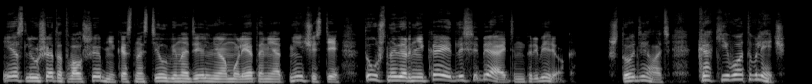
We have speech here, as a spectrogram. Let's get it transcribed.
если уж этот волшебник оснастил винодельню амулетами от нечисти, то уж наверняка и для себя один приберег. Что делать? Как его отвлечь?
